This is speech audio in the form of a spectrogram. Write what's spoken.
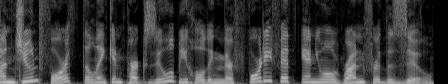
On June 4th, the Lincoln Park Zoo will be holding their 45th annual Run for the Zoo.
